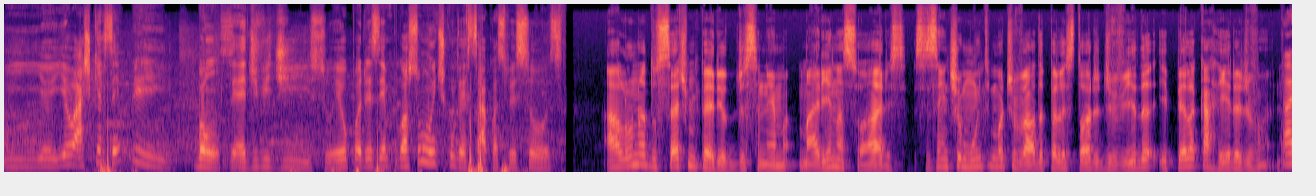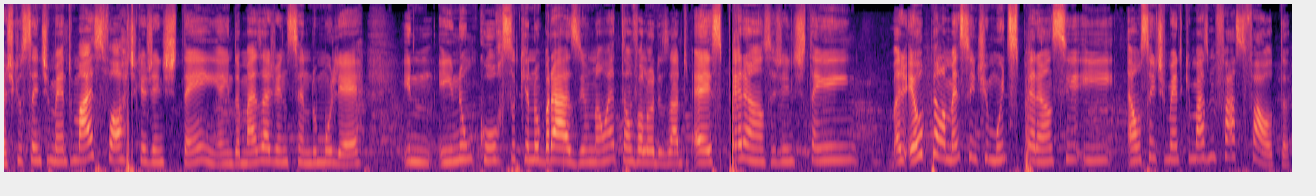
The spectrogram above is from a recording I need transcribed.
E, e eu acho que é sempre bom é, dividir isso. Eu, por exemplo, gosto muito de conversar com as pessoas. A aluna do sétimo período de cinema, Marina Soares, se sentiu muito motivada pela história de vida e pela carreira de Vânia. Eu acho que o sentimento mais forte que a gente tem, ainda mais a gente sendo mulher, e, e num curso que no Brasil não é tão valorizado, é esperança. A gente tem eu pelo menos senti muita esperança e é um sentimento que mais me faz falta.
